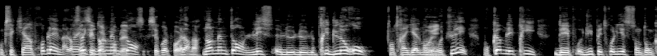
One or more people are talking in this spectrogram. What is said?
Donc c'est qu'il y a un problème. Alors c'est vrai que dans le même temps, C'est quoi le problème, alors, Marc dans le même temps, les- le, le- le prix de l'euro est en train également Oui. de reculer. Donc, comme les prix des produits pétroliers sont donc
